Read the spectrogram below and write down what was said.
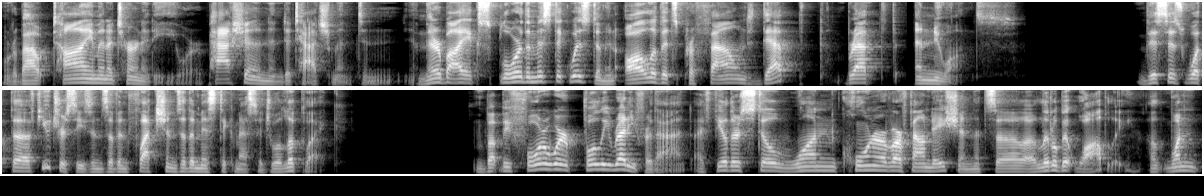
or about time and eternity, or passion and detachment, and, and thereby explore the mystic wisdom in all of its profound depth, breadth, and nuance. This is what the future seasons of Inflections of the Mystic Message will look like. But before we're fully ready for that, I feel there's still one corner of our foundation that's a, a little bit wobbly, a, one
